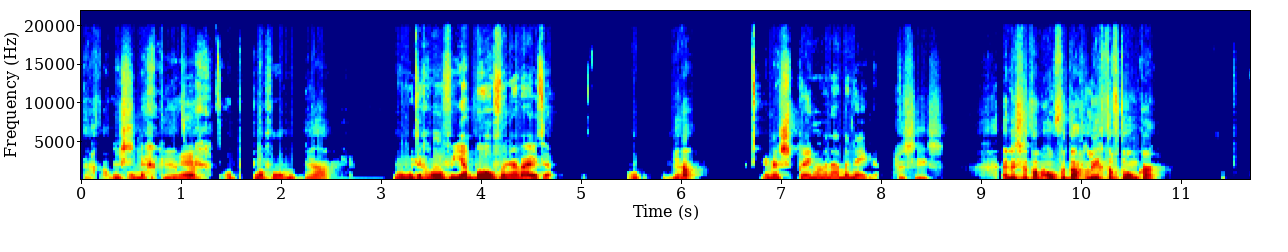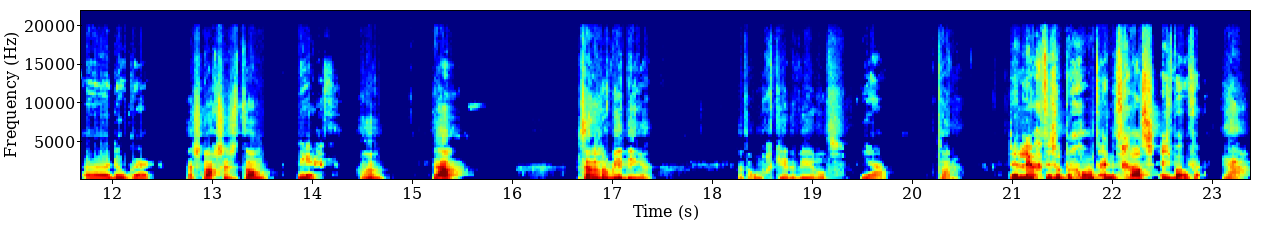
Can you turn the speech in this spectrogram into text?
Echt alles Dus echt omgekeerd, hè? recht op het plafond. Ja, We moeten gewoon via boven naar buiten. ja, En dan springen we naar beneden. precies. En is het dan overdag licht of donker? Eh donker, En s'nachts is het dan? licht. Huh? Ja. Zijn er nog meer dingen? Met de omgekeerde wereld. Ja. Dan. De lucht is op de grond en het gras is boven. Ja.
